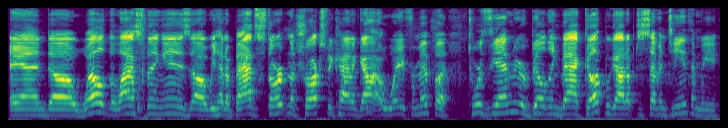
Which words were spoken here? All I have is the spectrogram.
And, uh, well, the last thing is uh, we had a bad start in the trucks. We kind of got away from it, but towards the end, we were building back up. We got up to 17th, and we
